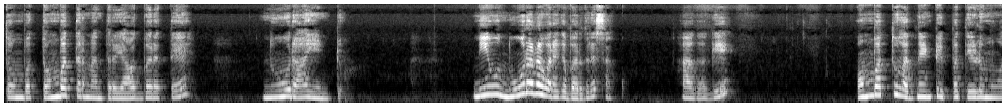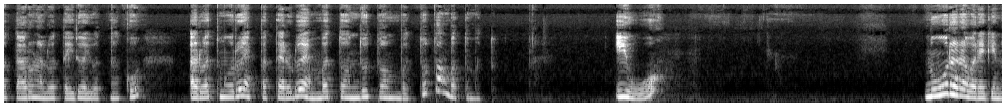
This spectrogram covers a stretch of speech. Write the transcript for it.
ತೊಂಬತ್ತೊಂಬತ್ತರ ನಂತರ ಯಾವ್ದು ಬರುತ್ತೆ? ನೂರ ಎಂಟು. ನೀವು ನೂರರವರೆಗೆ ಬರೆದ್ರೆ ಸಾಕು. ಹಾಗಾಗಿ ಒಂಬತ್ತು, ಹದಿನೆಂಟು, ಇಪ್ಪತ್ತೇಳು, ಮೂವತ್ತಾರು, ನಲವತ್ತೈದು, ಐವತ್ನಾಲ್ಕು ಅರವತ್ತ್ಮೂರು ಎಪ್ಪತ್ತೆರಡು, ಎಂಬತ್ತೊಂದು, ತೊಂಬತ್ತು, ತೊಂಬತ್ತೊಂಬತ್ತು. ಇವು ನೂರರವರೆಗಿನ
